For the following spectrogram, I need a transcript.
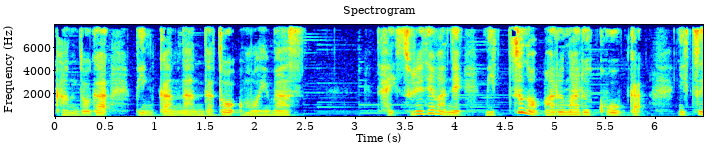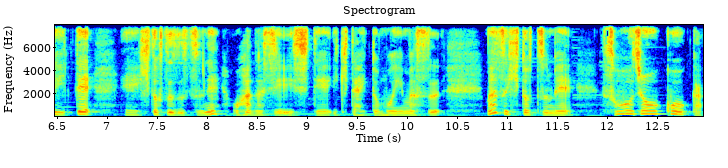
感度が敏感なんだと思います。はい、それではね3つの〇〇効果について、えー、1つずつねお話ししていきたいと思います。まず1つ目相乗効果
